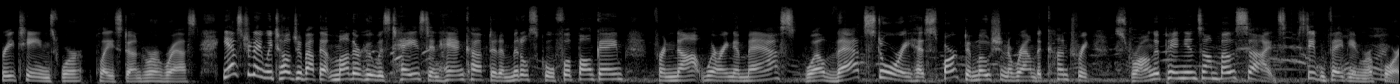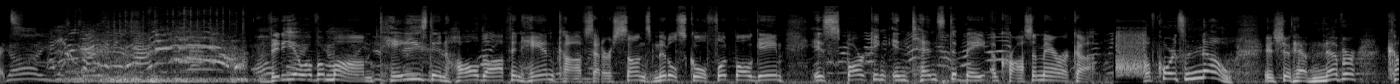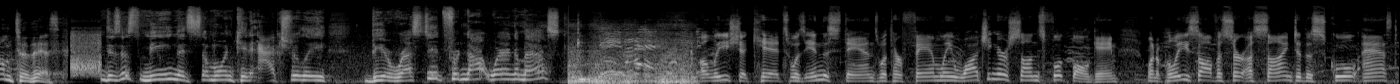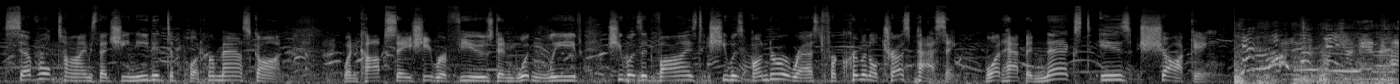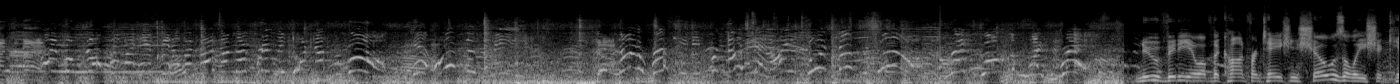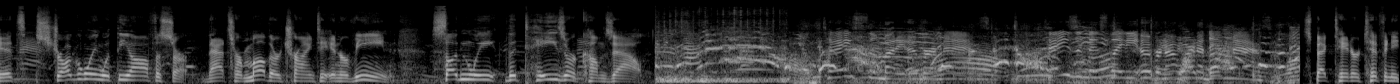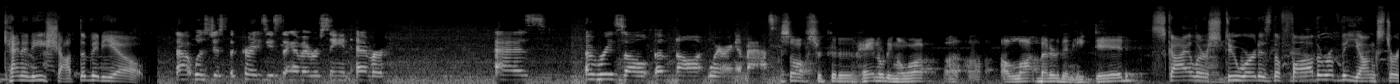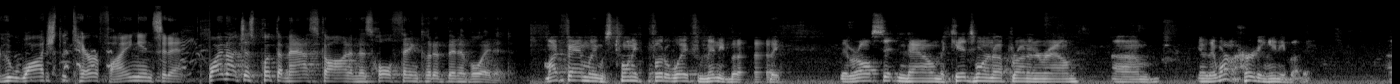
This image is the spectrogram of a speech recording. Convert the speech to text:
Three teens were placed under arrest. Yesterday, we told you about that mother who was tased and handcuffed at a middle school football game for not wearing a mask. Well, that story has sparked emotion around the country. Strong opinions on both sides. Stephen Fabian reports. Video of a mom tased and hauled off in handcuffs at her son's middle school football game is sparking intense debate across America. Of course, no. It should have never come to this. Does this mean that someone can actually be arrested for not wearing a mask? Alicia Kitts was in the stands with her family watching her son's football game when a police officer assigned to the school asked several times that she needed to put her mask on. When cops say she refused and wouldn't leave, she was advised she was under arrest for criminal trespassing. What happened next is shocking. Put your hand behind your back. I will not put my hand behind my back. I'm not criminally doing nothing. Get off of me. You're not arresting me for nothing. I am doing nothing wrong. Red welcome like red. New video of the confrontation shows Alicia Kitts struggling with the officer. That's her mother trying to intervene. Suddenly, the taser comes out. Tase somebody over a mask. Tasing this lady over not wearing a damn mask. Spectator Tiffany Kennedy shot the video. That was just the craziest thing I've ever seen, ever. As a result of not wearing a mask. This officer could have handled him a lot, uh, a lot better than he did. Skylar Stewart is the father of the youngster who watched the terrifying incident. Why not just put the mask on and this whole thing could have been avoided? My family was 20 foot away from anybody. They were all sitting down. The kids weren't up running around. Um, you know, they weren't hurting anybody.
